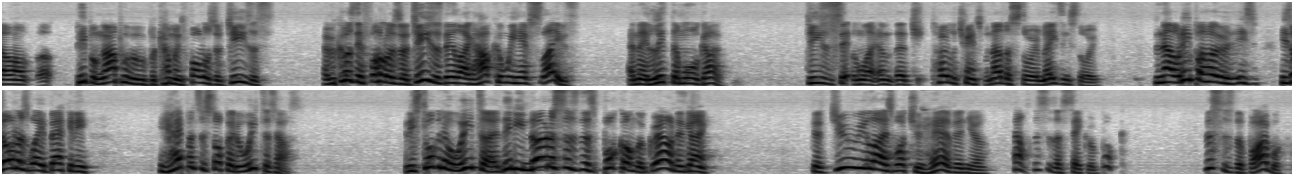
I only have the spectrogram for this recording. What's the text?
uh, people in Ngāpuhi who were becoming followers of Jesus. And because they're followers of Jesus, they're like, how can we have slaves? And they let them all go. Jesus said, like, and totally transformed. Another story, amazing story. Now, Ripahau, he's, he's on his way back and he, he happens to stop at Uita's house. And he's talking to Uita, and then he notices this book on the ground. He's going, Do you realize what you have in your house? This is a sacred book. This is the Bible.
